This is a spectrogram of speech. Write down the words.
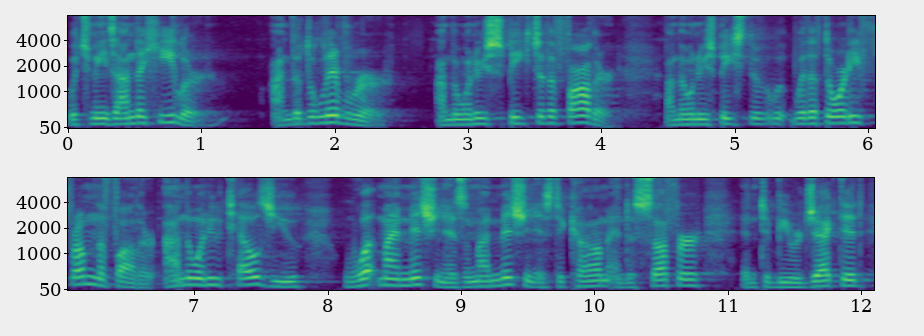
which means I'm the healer, I'm the deliverer, I'm the one who speaks to the Father. I'm the one who speaks with authority from the Father. I'm the one who tells you what my mission is. And my mission is to come and to suffer and to be rejected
